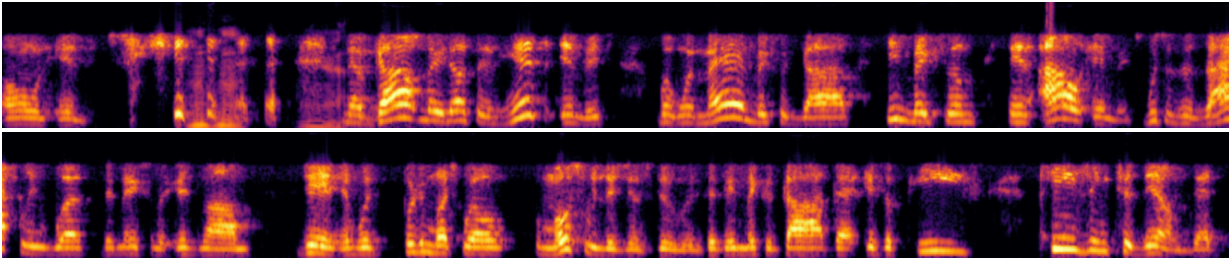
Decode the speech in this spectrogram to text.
own image. mm-hmm. yeah. Now, God made us in his image, but when man makes a God, He makes them in our image, which is exactly what the Nation of Islam did, and what pretty much well most religions do is that they make a God that is appeased, pleasing to them, that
